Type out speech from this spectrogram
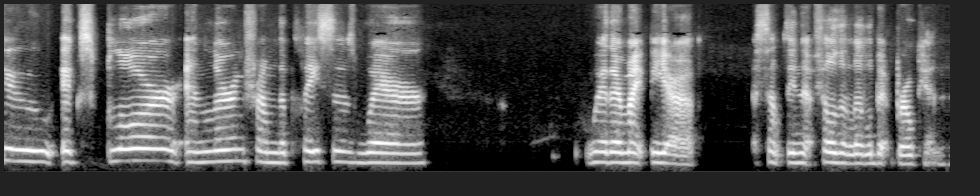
To explore and learn from the places where where there might be a something that feels a little bit broken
